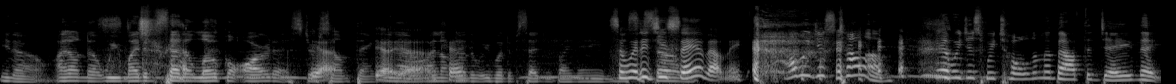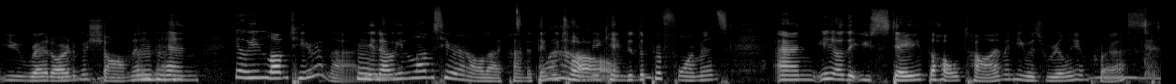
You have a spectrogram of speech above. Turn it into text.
You know, I don't know. We might have said a local artist or Yeah. something. Yeah, you know, yeah, I don't know that we would have said you by name. So what did you say about me? Oh, we just tell him. yeah, we just we told him about the day that you read Art of a Shaman, Mhm. and you know he loved hearing that. You Hmm. know he loves hearing all that kind of thing. We told him Wow. he came to the performance, and you know that you stayed the whole time, and he was really impressed. Mm.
